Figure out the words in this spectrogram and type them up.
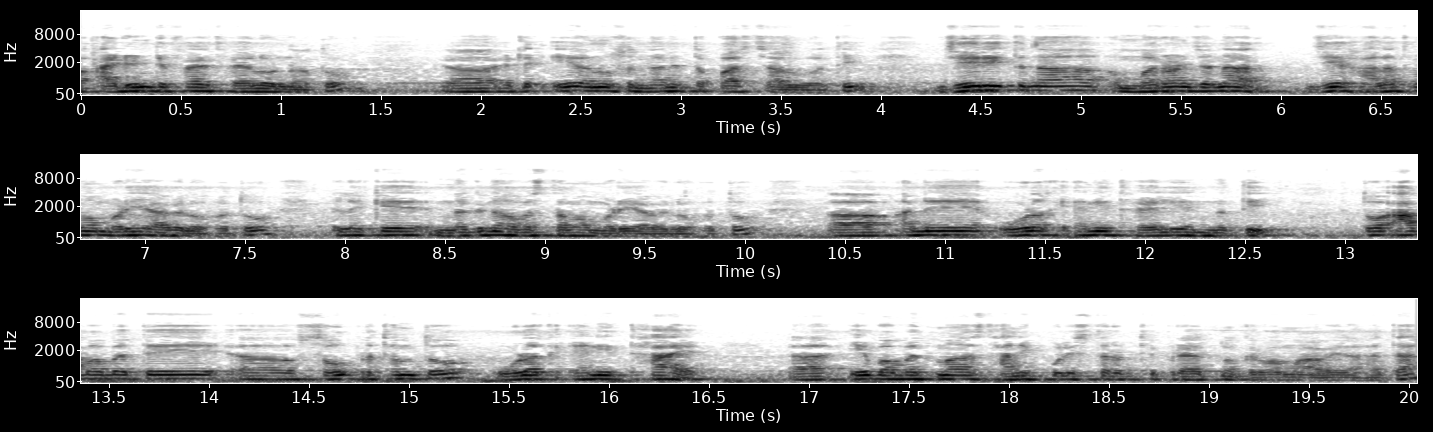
આઈડેન્ટિફાય થયેલો નહોતો. એટલે એ અનુસંધાને તપાસ ચાલુ હતી. જે રીતના મરણ જનાર જે હાલતમાં મળી આવેલો હતો, એટલે કે નગ્ન અવસ્થામાં મળી આવેલો હતો અને ઓળખ એની થયેલી નથી તો આ બાબતે સૌ પ્રથમ તો ઓળખ એની થાય એ બાબતમાં સ્થાનિક પોલીસ તરફથી પ્રયત્નો કરવામાં આવેલા હતા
